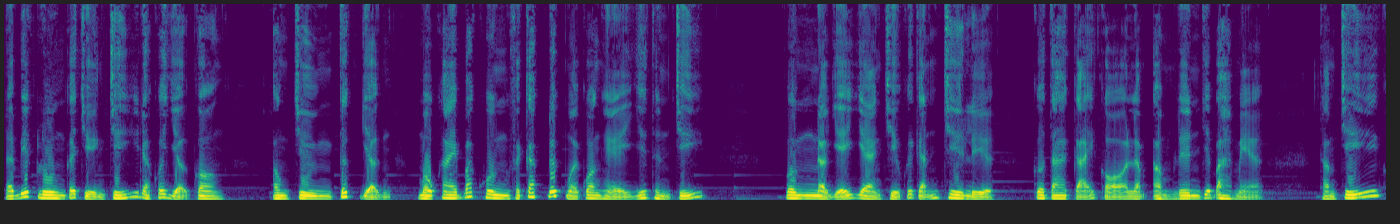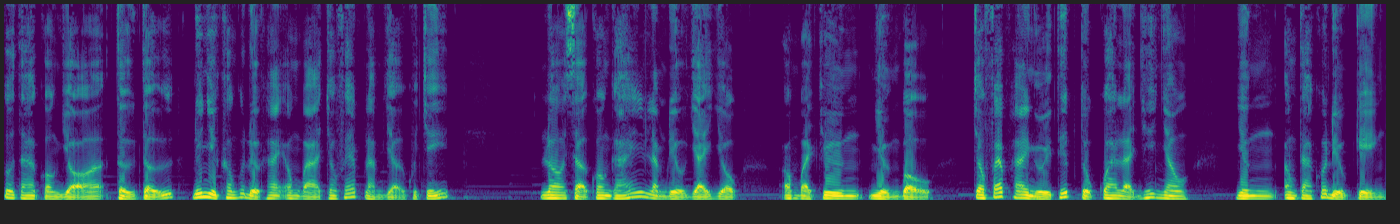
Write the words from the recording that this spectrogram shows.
đã biết luôn cái chuyện Chí đã có vợ con. Ông Trương tức giận, một hai bắt Huân phải cắt đứt mọi quan hệ với Thinh Chí. Huân nào dễ dàng chịu cái cảnh chia lìa, cô ta cãi cọ làm ầm lên với ba mẹ. Thậm chí cô ta còn dọ tự tử nếu như không có được hai ông bà cho phép làm vợ của Chí. Lo sợ con gái làm điều dại dột, ông bà Trương nhượng bộ, cho phép hai người tiếp tục qua lại với nhau. Nhưng ông ta có điều kiện.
